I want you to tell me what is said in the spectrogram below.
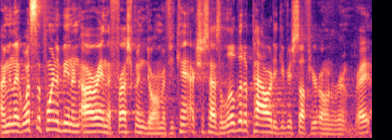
I mean, like, what's the point of being an RA in the freshman dorm if you can't exercise a little bit of power to give yourself your own room, right?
